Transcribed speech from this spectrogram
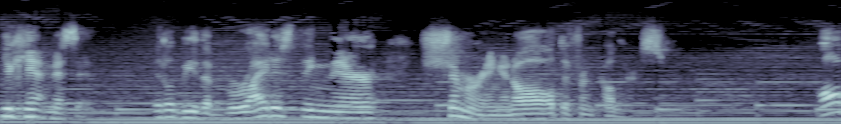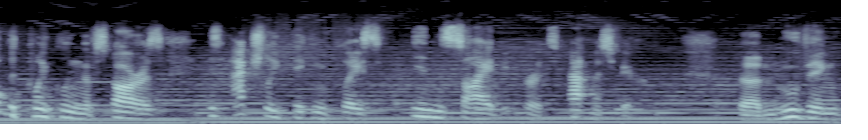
You can't miss it. It'll be the brightest thing there, shimmering in all different colors. All the twinkling of stars is actually taking place inside the Earth's atmosphere. The moving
